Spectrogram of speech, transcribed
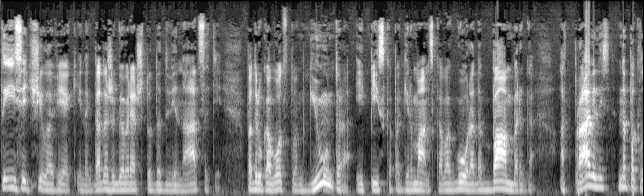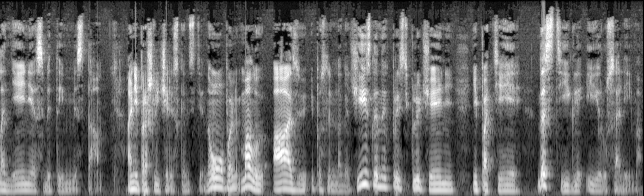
тысяч человек, иногда даже говорят, что до 12, под руководством Гюнтера, епископа германского города Бамберга, отправились на поклонение святым местам. Они прошли через Константинополь, Малую Азию и после многочисленных приключений и потерь достигли Иерусалима.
